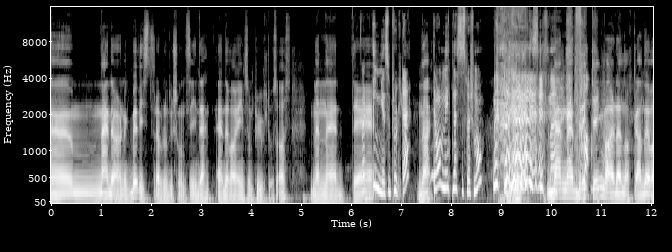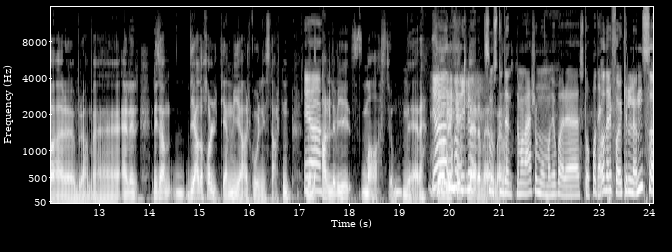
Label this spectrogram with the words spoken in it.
Ehm, nei, det var nok bevisst fra produksjonens side. Eh, Det var jo ingen som pulte hos oss. Men eh, Det var ingen som pulte. Nei. Det var mitt neste spørsmål. Men eh, drikking var det nok av. Det var eh, bra med Eller liksom De hadde holdt igjen mye av alkoholen i starten, Ja. men alle vi maste jo mer. Ja, så vi fikk mer og mer. Som student når studentene man er, så må man jo bare stå på det. Og dere får jo ikke lønn, så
